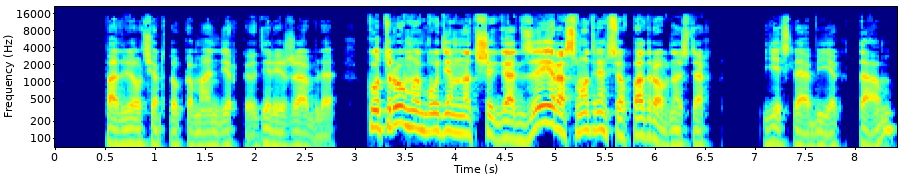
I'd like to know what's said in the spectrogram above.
— подвел черту командир дирижабля. К утру мы будем над Шигадзе и рассмотрим все в подробностях. Если объект там,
